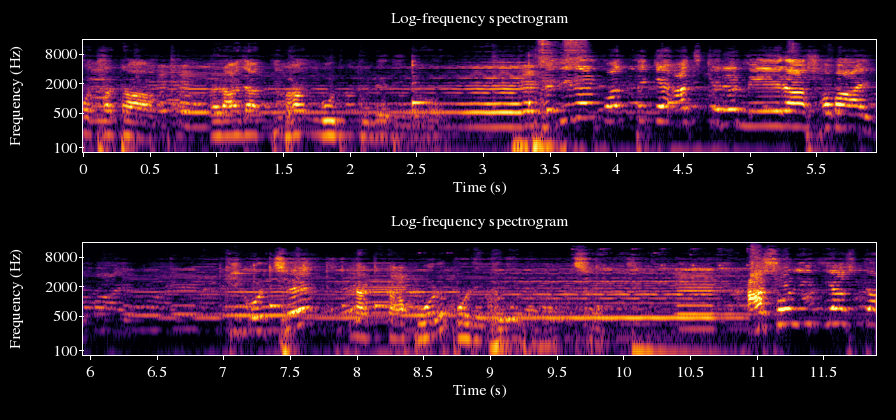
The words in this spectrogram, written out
প্রথাটা রাজা দিভাঙ্গুর তুলে দিল। সেদিনের পর থেকে আজকের মেয়েরা সবাই কি করছে? না কাপড় পরে ঘুরে বেড়াচ্ছে। আসল ইতিহাসটা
